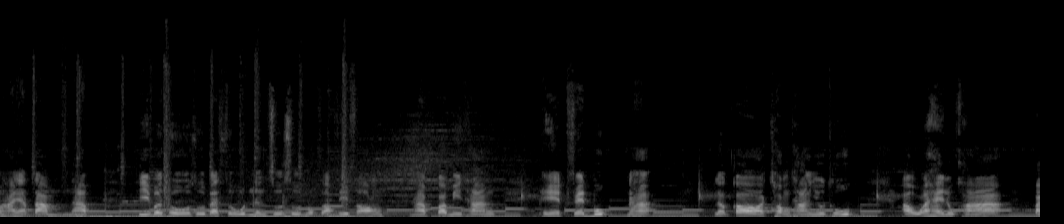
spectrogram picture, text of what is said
มาหายาตั้มนะครับ ที่เบอร์โทร 0 8 0 1 0 0 6 2 4 2 นะครับ ก็มีทางเพจ Facebook นะฮะแล้วก็ช่องทาง YouTube เอาไว้ให้ลูกค้าไป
